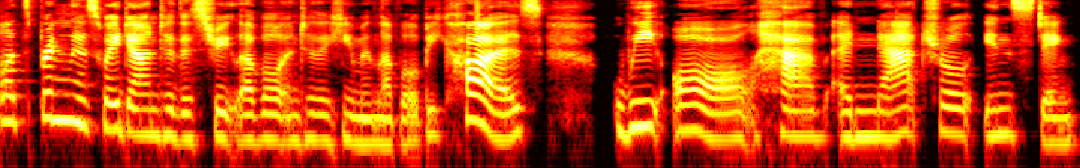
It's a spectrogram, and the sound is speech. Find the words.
let's bring this way down to the street level and to the human level because we all have a natural instinct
